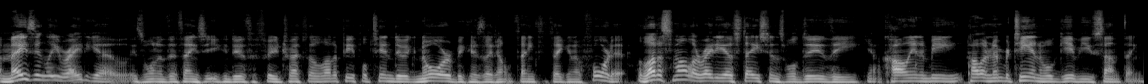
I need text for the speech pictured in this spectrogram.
Amazingly, radio is one of the things that you can do with a food truck that a lot of people tend to ignore because they don't think that they can afford it. A lot of smaller radio stations will do the, you know, call in and be caller number 10 will give you something.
